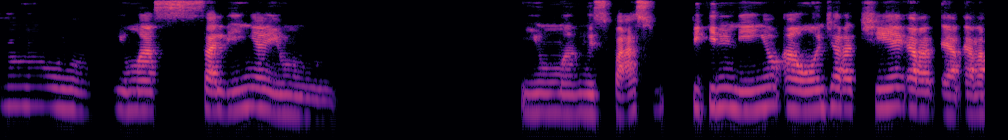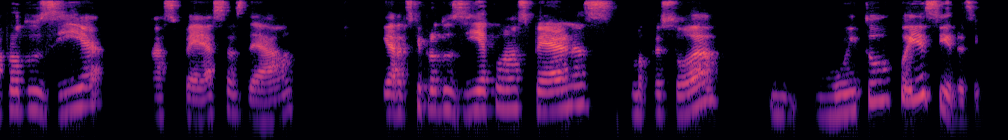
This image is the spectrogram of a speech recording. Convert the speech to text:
um, em uma salinha, em um, em uma, um espaço pequenininho, aonde ela tinha, ela, ela produzia as peças dela, e ela disse que produzia com as pernas, uma pessoa muito conhecida, assim,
